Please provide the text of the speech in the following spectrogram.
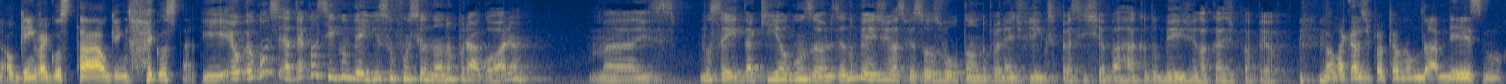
Alguém vai gostar, alguém não vai gostar. E eu, eu até consigo ver isso funcionando por agora, mas não sei, daqui a alguns anos eu não vejo as pessoas voltando pra Netflix para assistir a Barraca do Beijo e La Casa de Papel. Não, La Casa de Papel não dá mesmo.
